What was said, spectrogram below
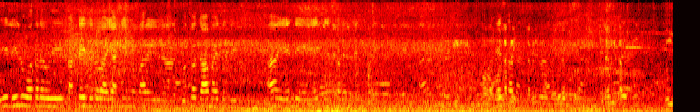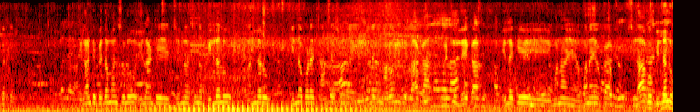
ఈ నీళ్ళు పోతలేవు ఈ కట్టేసారు అవి అన్నీ మరి మొత్తం జామ్ అవుతుంది. ఏంటి ఏం చేసుకోలేదు ఇలాంటి పెద్ద మనుషులు ఇలాంటి చిన్న చిన్న పిల్లలు అందరూ కింద పడే ఛాన్సెస్ ఉన్నాయి. వీళ్ళకి నడవడానికి రాక మెట్లు లేక వీళ్ళకి మన మన యొక్క స్లాబ్ బిల్లలు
